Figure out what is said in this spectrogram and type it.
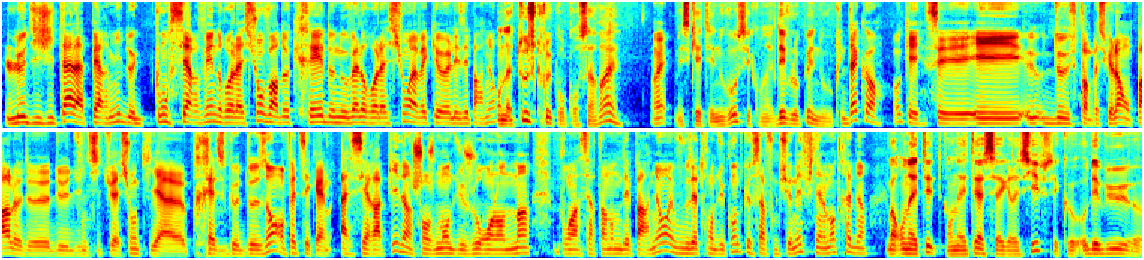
le digital a permis de conserver une relation, voire de créer de nouvelles relations avec euh, les épargnants? On a tous cru qu'on conserverait. Mais ce qui a été nouveau, c'est qu'on a développé nouveaux clients. D'accord, ok. Et de, parce que là, on parle d'une situation qui a euh, presque mm. deux ans. En fait, c'est quand même assez rapide, un changement du jour au lendemain pour un certain nombre d'épargnants. Et vous vous êtes rendu compte que ça fonctionnait finalement très bien. Bah, on, a été, on a été assez agressif. C'est qu'au début, euh,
